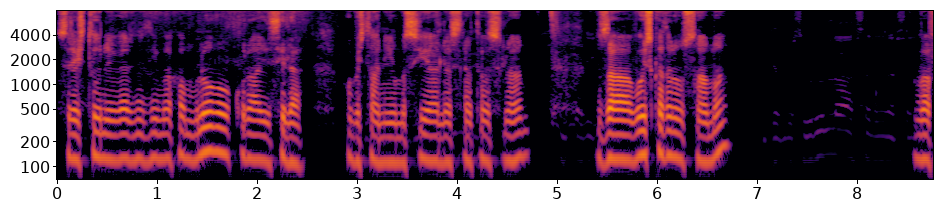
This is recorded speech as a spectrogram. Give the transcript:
срещу неверните имаха много кураж и сила. Обещания Масия алейхиссалату вассалам за войската на Усама в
